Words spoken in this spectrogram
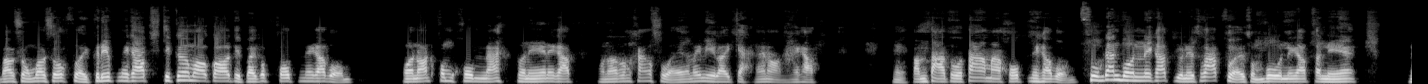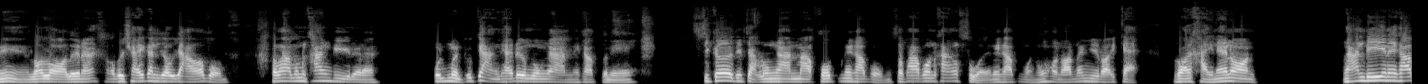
เบาชงเบาโชกสวยกริปนะครับสติกเกอร์มอกติดไปก็ครบนะครับผมหัวน็อตคมๆนะ ตัวนี้นะครับหัวน็อตค่อนข้างสวยไม่มีรอยแกะแน่นอนนะครับนี่ปั๊มตาโตต้ามาครบนะครับผมฟูกด้านบนนะครับ อยู่ในสภาพสวยสมบูรณ์นะครับคันนี้นี่หล่อๆเลยนะ เอาไปใช้กันยาวๆครับผมสภาพค่อนข้างดีเลยนะคุณเหมือนทุกอย่างแท้เดิมโรงงานนะครับ ตัวนี้สติกเกอร์ติดจากโรงงานมาครบนะครับ ผมสภาพค่อนข้างสวยนะครับหัวนุ่งหัวน็อตไม่มีรอยแกะ รอยไขแน่นอน งานดีนะครับ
